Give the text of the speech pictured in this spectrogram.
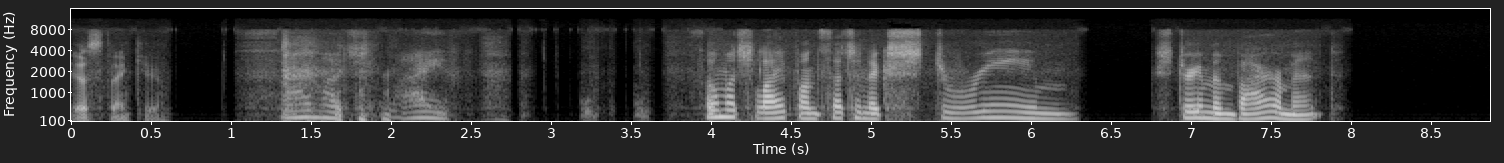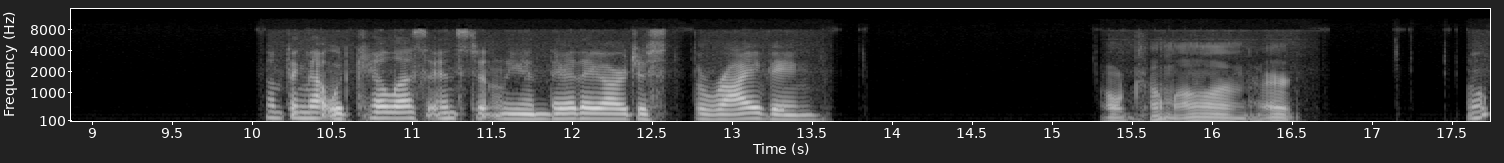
Yes, thank you. So much life. So much life on such an extreme, extreme environment. Something that would kill us instantly, and there they are just thriving. Oh, come on, Herc. Oh.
